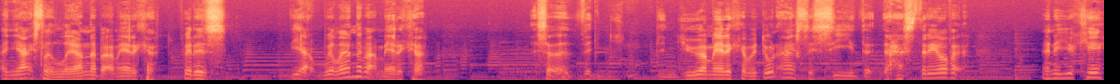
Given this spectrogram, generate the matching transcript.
and you actually learn about America. Whereas, yeah, we learn about America, sort of the, the new America. We don't actually see the, the history of it in the UK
